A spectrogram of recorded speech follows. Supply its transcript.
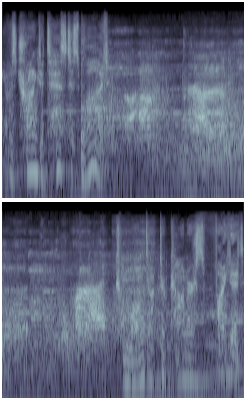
He was trying to test his blood. Come on, Dr. Connors, fight it.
